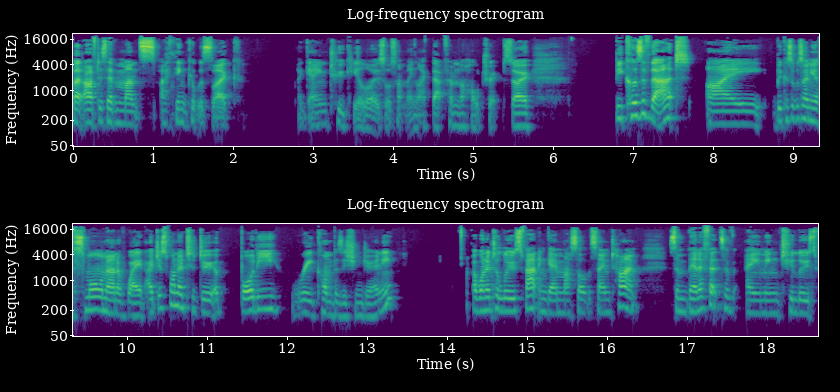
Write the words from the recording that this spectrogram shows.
But after seven months, I think it was like I gained two kilos or something like that from the whole trip. So because of that, I because it was only a small amount of weight, I just wanted to do a body recomposition journey I wanted to lose fat and gain muscle at the same time. Some benefits of aiming to lose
